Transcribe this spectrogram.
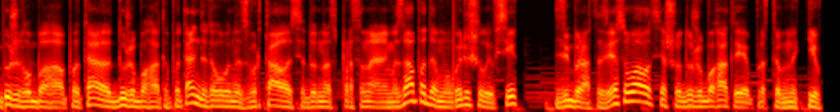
Дуже багато дуже багато питань. До того вони зверталися до нас персональними запитами. Ми вирішили всіх зібрати. З'ясувалося, що дуже багато є представників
